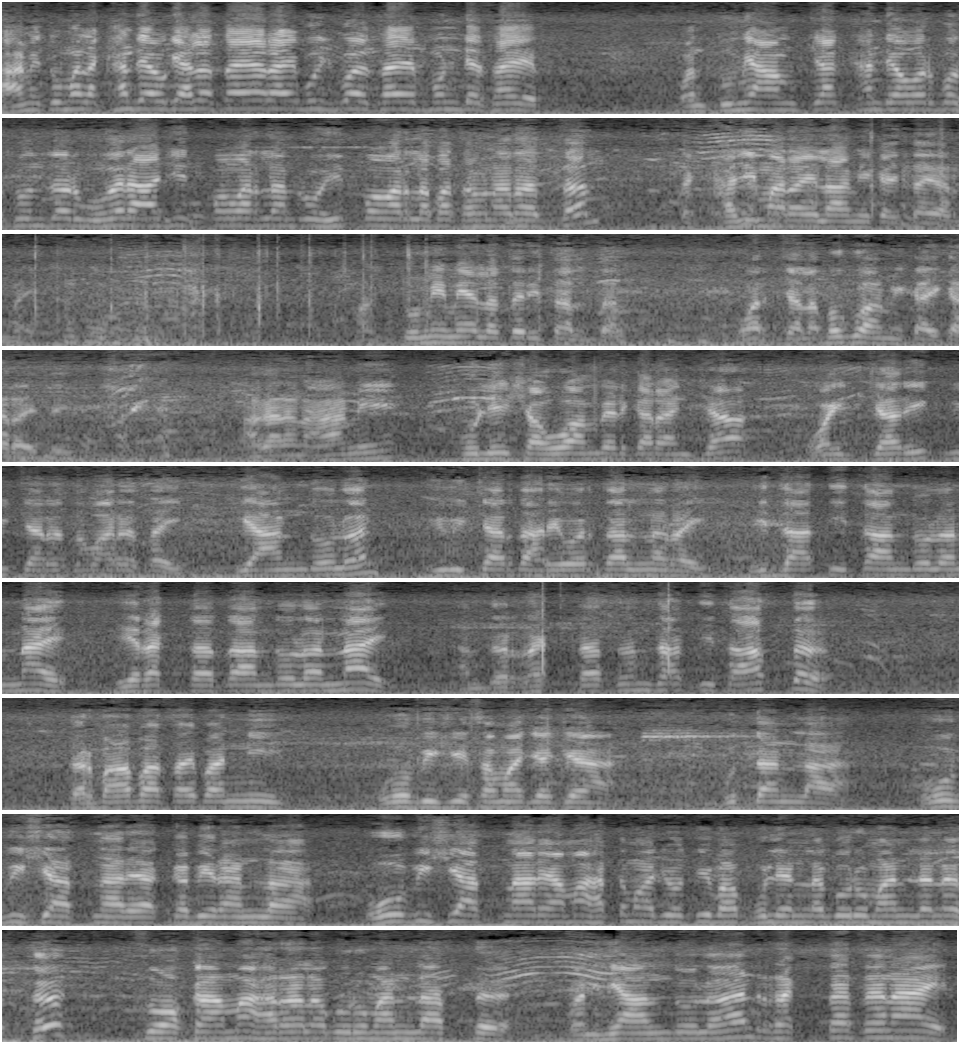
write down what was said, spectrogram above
आम्ही तुम्हाला खांद्यावर घ्यायला तयार आहे भुजबळ साहेब मुंडे साहेब. पण तुम्ही आमच्या खांद्यावर बसून जर वर अजित पवारला आणि रोहित पवारला बसवणार असाल तर खाली मारायला आम्ही काही तयार नाही. मग तुम्ही मेला तरी चालताल. वरच्याला बघू आम्ही काय करायचं कारण आम्ही फुले शाहू आंबेडकरांच्या वैचारिक विचाराचं वारस आहे. हे आंदोलन ही विचारधारेवर चालणार आहे. ही जातीचं आंदोलन नाही हे रक्ताचं आंदोलन नाही. आणि जर रक्ताचं जातीचं असतं तर बाबासाहेबांनी ओबीसी समाजाच्या बुद्धांना ओबीसी असणाऱ्या कबीरांना ओबीसी असणाऱ्या महात्मा ज्योतिबा फुलेंना गुरु मानलं नसतं चोका महाराला गुरु मानलं असतं. पण हे आंदोलन रक्ताचं नाही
